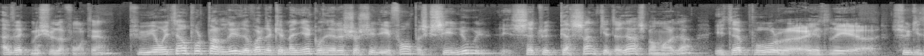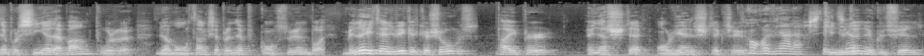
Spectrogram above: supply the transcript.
avec M. Lafontaine. Puis on était en pour parler de voir de quelle manière on allait chercher des fonds, parce que c'est nous, les 7-8 personnes qui étaient là à ce moment-là, étaient pour euh, être les, euh, ceux qui étaient pour signer à la banque pour euh, le montant que ça prenait pour construire une boîte. Mais là, il est arrivé quelque chose. Piper, un architecte, on revient à l'architecture. On revient à l'architecture. Qui nous donne un coup de fil,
